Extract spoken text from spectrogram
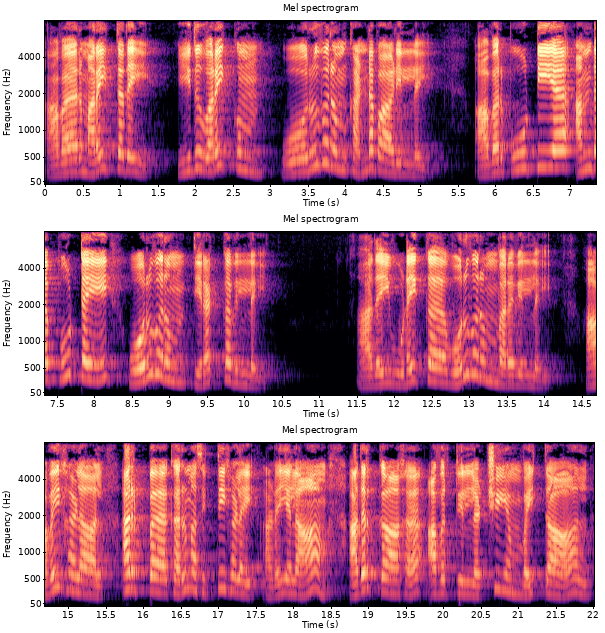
அவர் மறைத்ததை இதுவரைக்கும் ஒருவரும் கண்டபாடில்லை. அவர் பூட்டிய அந்த பூட்டை ஒருவரும் திறக்கவில்லை. அதை உடைக்க ஒருவரும் வரவில்லை. அவைகளால் அற்ப கர்ம சித்திகளை அடையலாம். அதற்காக அவற்றில் லட்சியம் வைத்தால்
